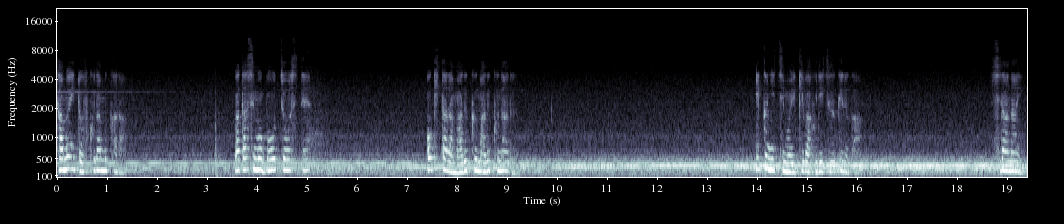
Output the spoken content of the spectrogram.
寒いと膨らむから私も膨張して起きたら丸く丸くなる。幾日も雪は降り続けるが知らない。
